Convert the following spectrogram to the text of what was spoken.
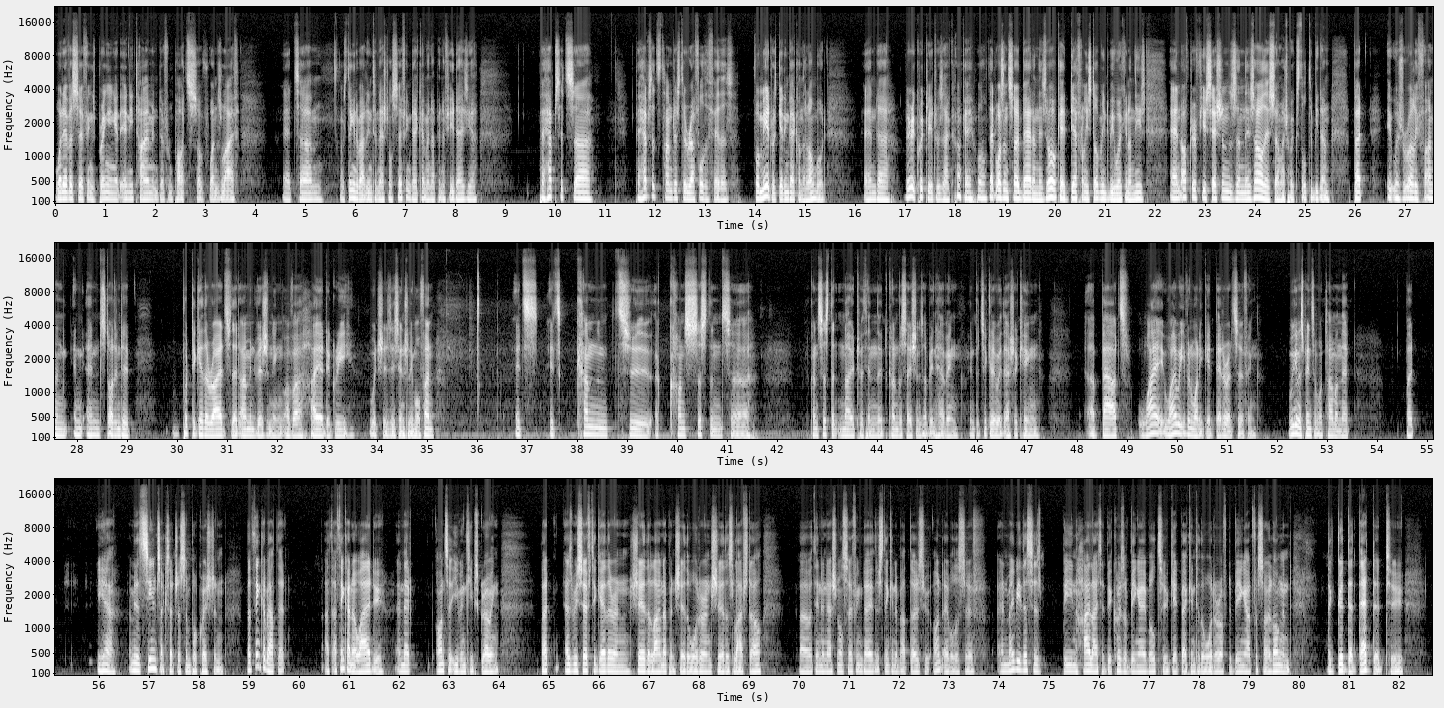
whatever surfing's bringing at any time in different parts of one's life. It's um, I was thinking about International Surfing Day coming up in a few days here. Perhaps it's uh, perhaps it's time just to ruffle the feathers. For me, it was getting back on the longboard, and uh, very quickly it was like, okay, well, that wasn't so bad. And there's, oh, okay, definitely still need to be working on these. And after a few sessions, and there's, oh, there's so much work still to be done. But it was really fun and, and, and starting to put together rides that I'm envisioning of a higher degree, which is essentially more fun. It's, it's come to a consistent, uh, consistent note within the conversations I've been having, in particular with Asher King, about why why we even want to get better at surfing. We're going to spend some more time on that. But yeah, I mean, it seems like such a simple question, but think about that. I, th- I think I know why I do, and that answer even keeps growing. But as we surf together and share the lineup and share the water and share this lifestyle, uh, with International Surfing Day, just thinking about those who aren't able to surf. And maybe this has been highlighted because of being able to get back into the water after being out for so long and the good that that did to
